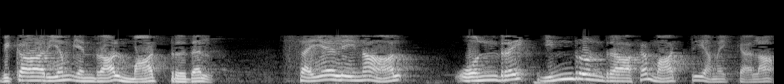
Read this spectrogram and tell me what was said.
விகாரியம் என்றால் மாற்றுதல். செயலினால் ஒன்றை இன்றொன்றாக மாற்றி அமைக்கலாம்.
